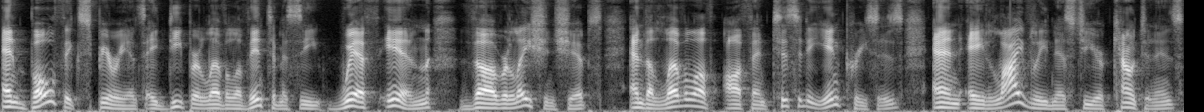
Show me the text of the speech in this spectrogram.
and both experience a deeper level of intimacy within the relationships, and the level of authenticity increases, and a liveliness to your countenance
